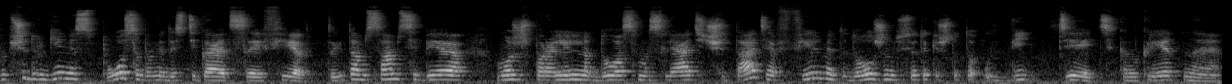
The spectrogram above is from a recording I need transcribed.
вообще другими способами достигается эффект. Ты там сам себе можешь параллельно доосмыслять читать, а в фильме ты должен все-таки что-то увидеть конкретное.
